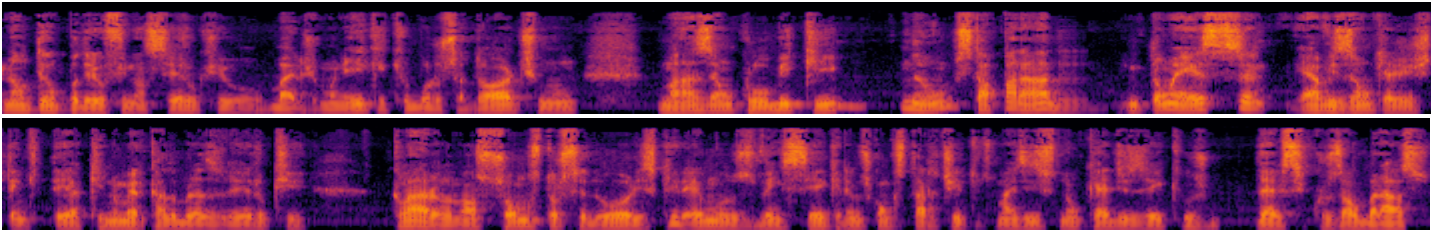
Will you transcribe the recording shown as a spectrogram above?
não tem o poderio financeiro que o Bayern de Munique, que o Borussia Dortmund, mas é um clube que não está parado. Então, essa é a visão que a gente tem que ter aqui no mercado brasileiro, que, claro, nós somos torcedores, queremos vencer, queremos conquistar títulos, mas isso não quer dizer que deve se cruzar o braço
